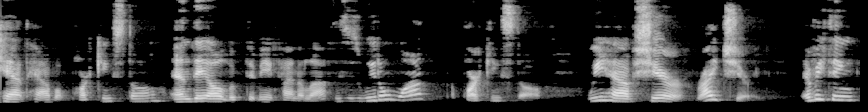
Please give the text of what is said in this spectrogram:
can't have a parking stall? And they all looked at me and kind of laughed. They says, we don't want a parking stall. We have share, ride sharing. Everything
